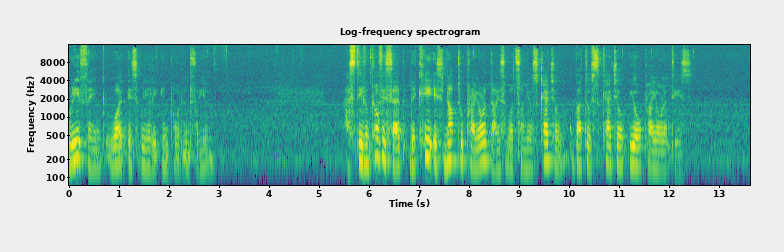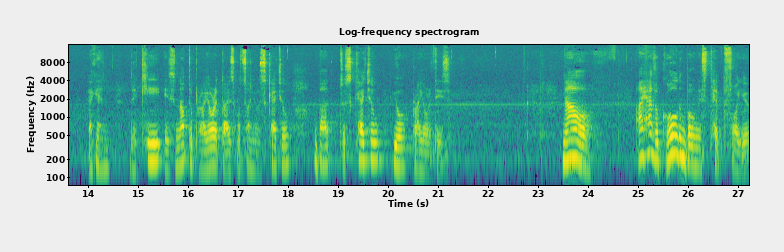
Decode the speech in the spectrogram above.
rethink what is really important for you. As Stephen Covey said, the key is not to prioritize what's on your schedule, but to schedule your priorities. Again, the key is not to prioritize what's on your schedule, but to schedule your priorities. Now, I have a golden bonus tip for you.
